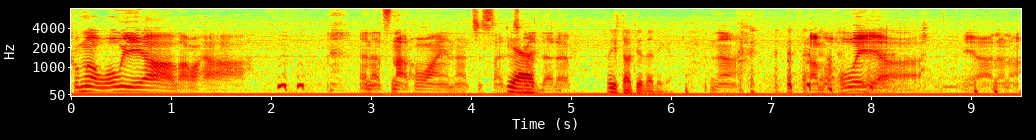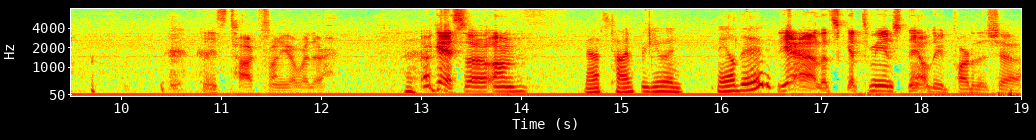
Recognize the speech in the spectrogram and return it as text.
kuma woia aloha. and that's not Hawaiian. That's just I just Yeah. made that up. Please don't do that again. No, I'm a hoya. Yeah, I don't know. They just talk funny over there. Okay, so um, Now it's time for you and Nail Dude. yeah, let's get to me and Snail Dude part of the show.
